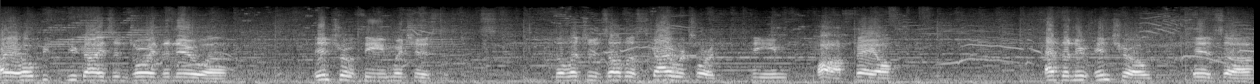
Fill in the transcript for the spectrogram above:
I hope you guys enjoy the new uh, intro theme, which is the Legend of Zelda Skyward Sword theme. Aw, oh, fail. And the new intro is, uh,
